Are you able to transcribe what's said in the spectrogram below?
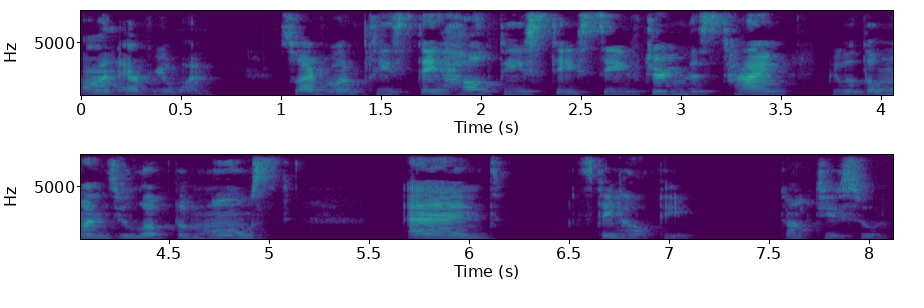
on everyone. So, everyone, please stay healthy, stay safe during this time, be with the ones you love the most, and stay healthy. Talk to you soon.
